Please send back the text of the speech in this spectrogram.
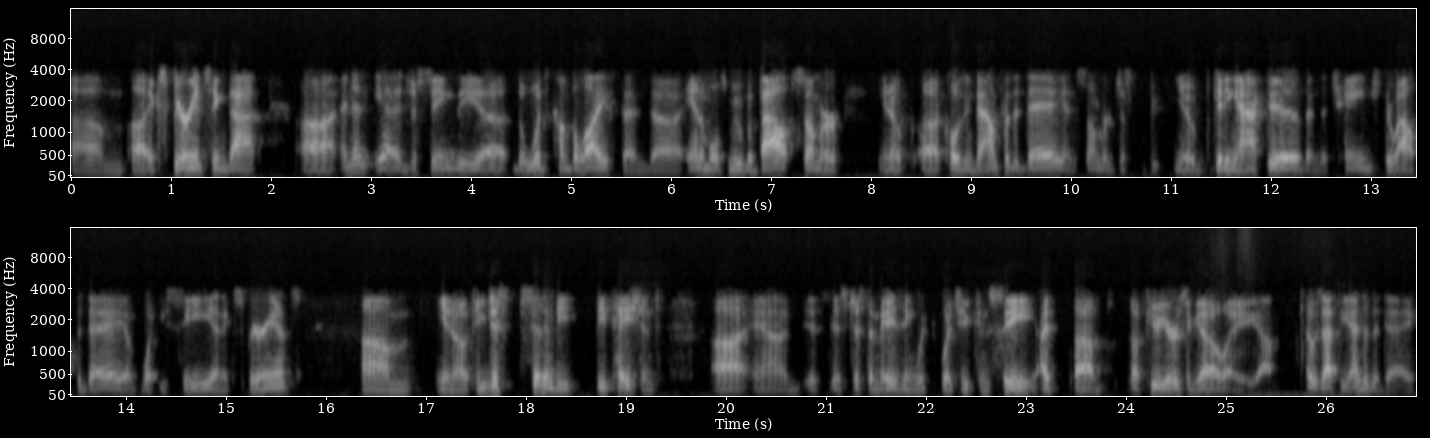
um, uh, experiencing that uh, and then, yeah, just seeing the uh, the woods come to life and uh, animals move about. Some are, you know, uh, closing down for the day, and some are just, you know, getting active. And the change throughout the day of what you see and experience. Um, you know, if you just sit and be be patient, uh, and it's it's just amazing what what you can see. I uh, a few years ago, a uh, it was at the end of the day.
